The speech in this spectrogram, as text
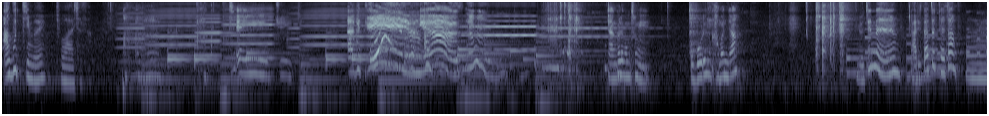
아구찜을 좋아하셔서 G G 아그찜 예스 야, 안 그래 멍청이. 너 머리는 감았냐? 요즘은 날이 따뜻해서 음,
